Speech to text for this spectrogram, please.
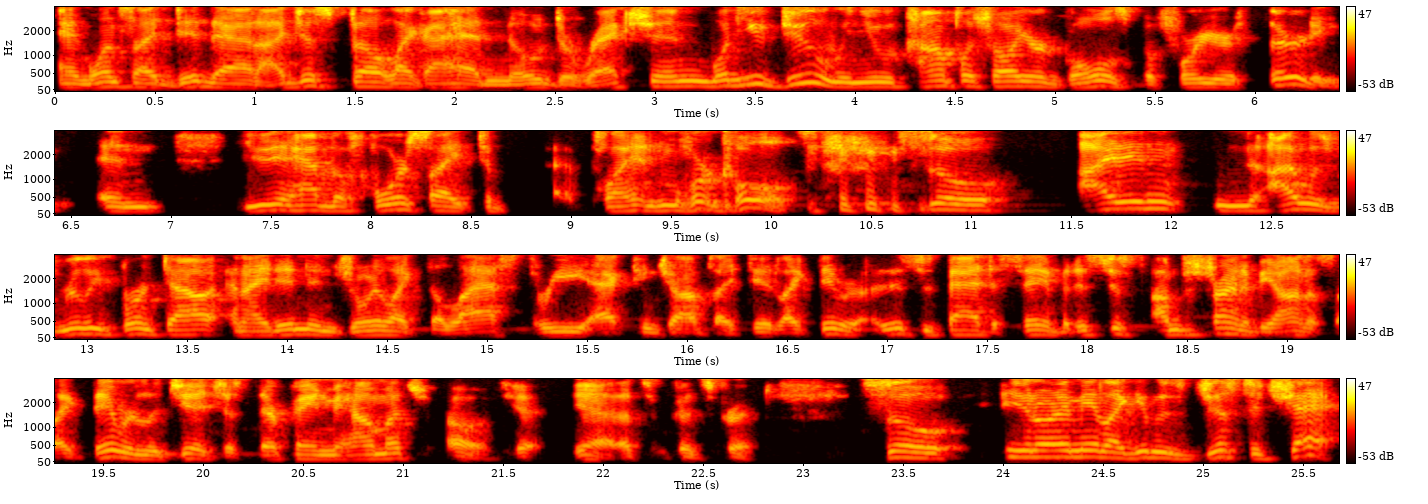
And once I did that, I just felt like I had no direction. What do you do when you accomplish all your goals before you're 30 and you didn't have the foresight to plan more goals? so I didn't, I was really burnt out and I didn't enjoy like the last three acting jobs I did. Like they were, this is bad to say, but it's just, I'm just trying to be honest. Like they were legit, just they're paying me how much? Oh, yeah, yeah, that's a good script. So, you know what I mean? Like it was just a check.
